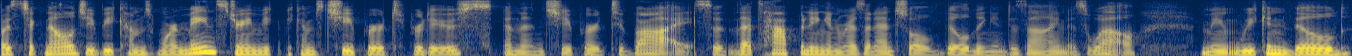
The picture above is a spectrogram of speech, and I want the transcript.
As technology becomes more mainstream, it becomes cheaper to produce and then cheaper to buy. So that's happening in residential building and design as well. I mean, we can build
